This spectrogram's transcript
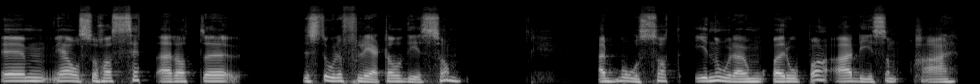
eh, jeg også har sett, er at eh, det store flertallet av de som er bosatt i Nord-Europa, er de som her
